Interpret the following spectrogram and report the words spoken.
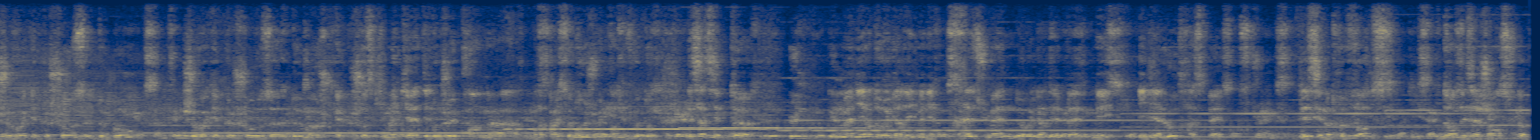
je vois quelque chose de beau, je vois quelque chose de moche, quelque chose qui m'inquiète et donc je vais prendre mon appareil photo et je vais prendre une photo. Et ça c'est euh, une, une, manière de regarder, une manière très humaine de regarder la planète, mais il y a l'autre aspect, et c'est notre force dans des agences comme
